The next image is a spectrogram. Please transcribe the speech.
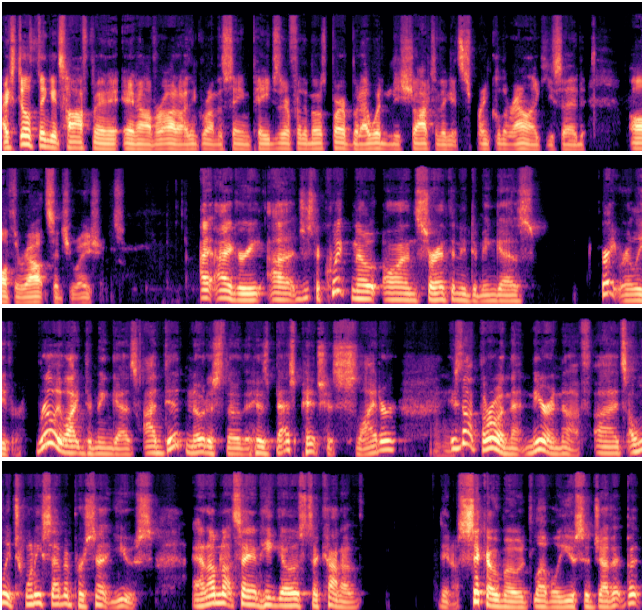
I still think it's Hoffman and Alvarado. I think we're on the same page there for the most part, but I wouldn't be shocked if it gets sprinkled around, like you said, all throughout situations. I, I agree. Uh, just a quick note on Seranthony Dominguez. Great reliever. Really like Dominguez. I did notice though that his best pitch, his slider, mm-hmm. he's not throwing that near enough. Uh, it's only 27% use. And I'm not saying he goes to kind of you know sicko mode level usage of it, but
